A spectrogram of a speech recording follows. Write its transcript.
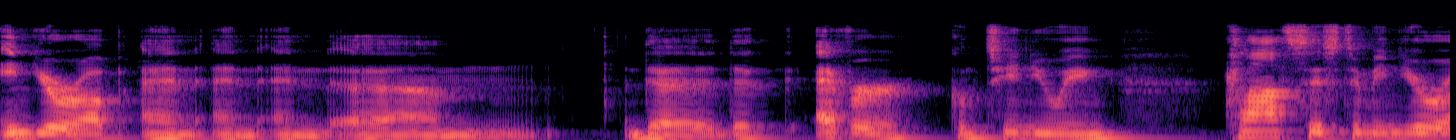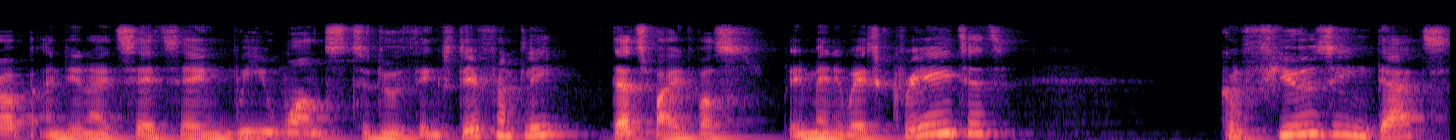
in Europe and and and um, the the ever continuing class system in Europe and the United States saying we want to do things differently. That's why it was in many ways created. Confusing that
